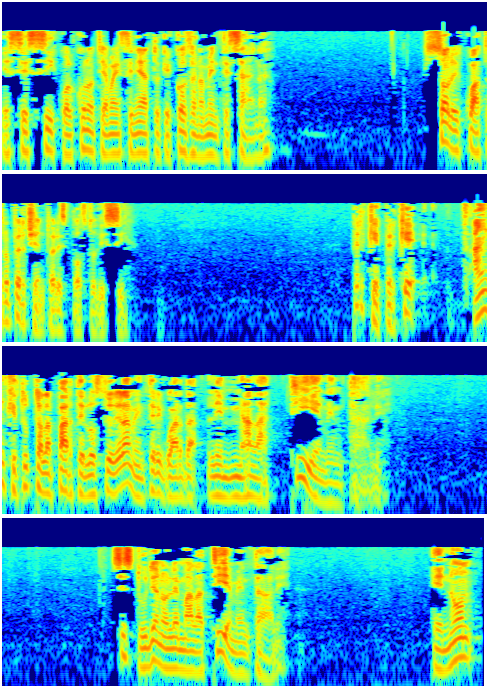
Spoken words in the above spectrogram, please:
E se sì, qualcuno ti ha mai insegnato che cosa è una mente sana? Solo il 4% ha risposto di sì. Perché? Perché anche tutta la parte dello studio della mente riguarda le malattie mentali. Si studiano le malattie mentali e non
